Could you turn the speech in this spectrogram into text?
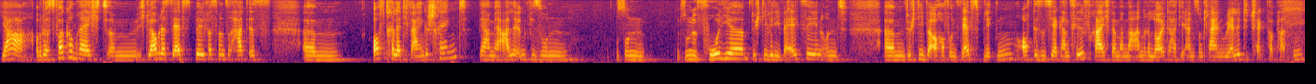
ja, aber du hast vollkommen recht. Ähm, ich glaube, das Selbstbild, was man so hat, ist ähm, oft relativ eingeschränkt. Wir haben ja alle irgendwie so, ein, so, ein, so eine Folie, durch die wir die Welt sehen und durch die wir auch auf uns selbst blicken. Oft ist es ja ganz hilfreich, wenn man mal andere Leute hat, die einem so einen kleinen Reality-Check verpassen.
